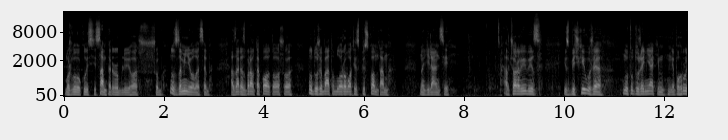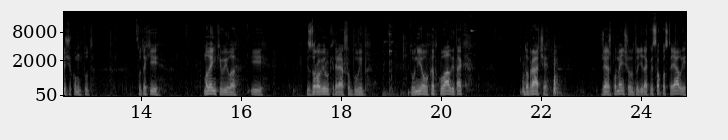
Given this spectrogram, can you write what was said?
можливо, колись і сам перероблю його, щоб ну, замінювалося б. А зараз брав такого, того, що ну, дуже багато було роботи з піском там на ділянці. А вчора вивіз із бичків уже, ну тут уже ніяким не погрузчиком, тут, тут такі маленькі вила і, і здорові руки треба, щоб були б. То вони його каткували так добраче. Вже аж поменшили, тоді так високо стояли.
